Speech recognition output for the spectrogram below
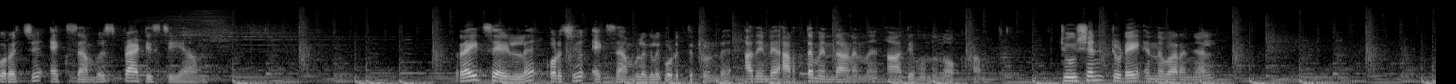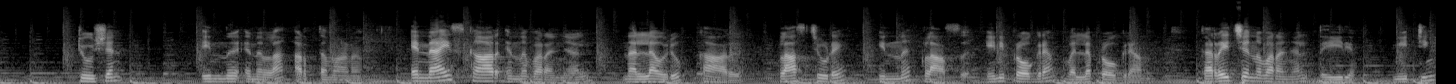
കുറച്ച് എക്സാമ്പിൾസ് പ്രാക്ടീസ് ചെയ്യാം. റൈറ്റ് സൈഡിൽ കുറച്ച് എക്സാമ്പിളുകൾ കൊടുത്തിട്ടുണ്ട്. അതിന്റെ അർത്ഥം എന്താണെന്ന് ആദ്യം ഒന്ന് നോക്കാം. ട്യൂഷൻ ടുഡേ എന്ന് പറഞ്ഞാൽ ട്യൂഷൻ ഇന്ന് എന്നുള്ള അർത്ഥമാണ്. എ നൈസ് കാർ എന്ന് പറഞ്ഞാൽ നല്ല ഒരു കാറ് ക്ലാസ് ടുഡേ ഇന്ന് ക്ലാസ് എനി പ്രോഗ്രാം വല്ല പ്രോഗ്രാം കറേജ് എന്ന് പറഞ്ഞാൽ ധൈര്യം. മീറ്റിംഗ്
